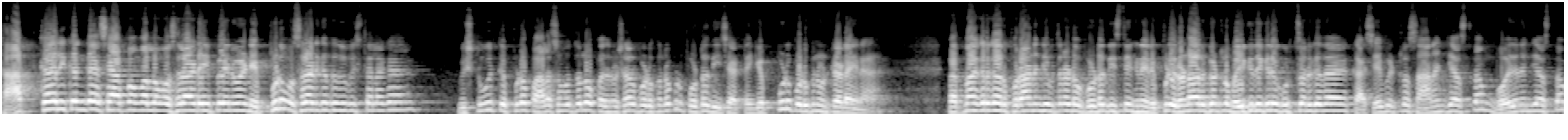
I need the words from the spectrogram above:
తాత్కాలికంగా శాపం వల్ల ముసలాడైపోయిన వాడిని ఎప్పుడు ముసలాడి కింద చూపిస్తేలాగా విష్ణుమూర్తి ఎప్పుడో పాలసముద్రలో పది నిమిషాలు పడుకున్నప్పుడు ఫోటో తీసేట. ఇంకెప్పుడు పడుకుని ఉంటాడు ఆయన. పద్మాకర్ గారు పురాణం చెబుతున్నాడు ఫోటో తీస్తే ఇంక నేను ఎప్పుడు ఇరవై నాలుగు గంటలు మైకి దగ్గరే కూర్చోను కదా. కాసేపు ఇంట్లో స్నానం చేస్తాం భోజనం చేస్తాం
